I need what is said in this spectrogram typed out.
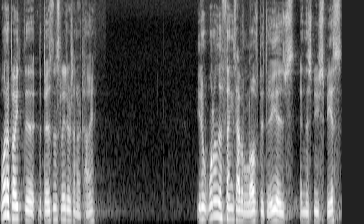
what about the, the business leaders in our town? You know, one of the things I would love to do is in this new space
